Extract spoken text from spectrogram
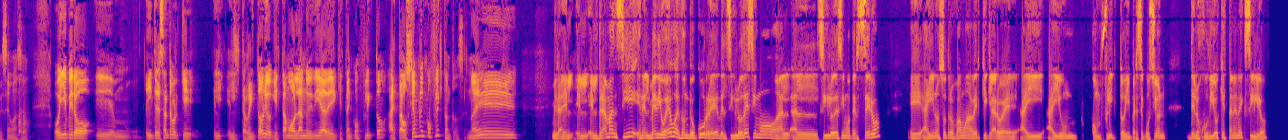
que se llama así. Oye, pero eh, es interesante porque el, el, territorio que estamos hablando hoy día de que está en conflicto ha estado siempre en conflicto, entonces. No es Mira, el, drama en sí, en el medioevo, es donde ocurre, del siglo X al, siglo XIII. Eh, ahí nosotros vamos a ver que, claro, eh, hay, hay un conflicto y persecución de los judíos que están en exilio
